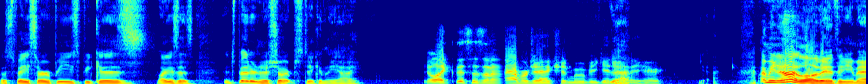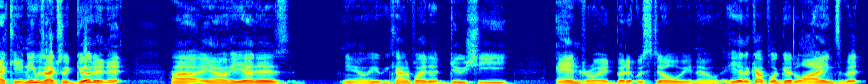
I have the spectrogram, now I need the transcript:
of Space Herpes because, like I said, it's better than a sharp stick in the eye. You're like, this is an average action movie. Get Yeah. out of here. Yeah. I mean, I love Anthony Mackie, and he was actually good in it. Uh, you know, he had his, you know, he kind of played a douchey android, but it was still, you know, he had a couple of good lines, but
